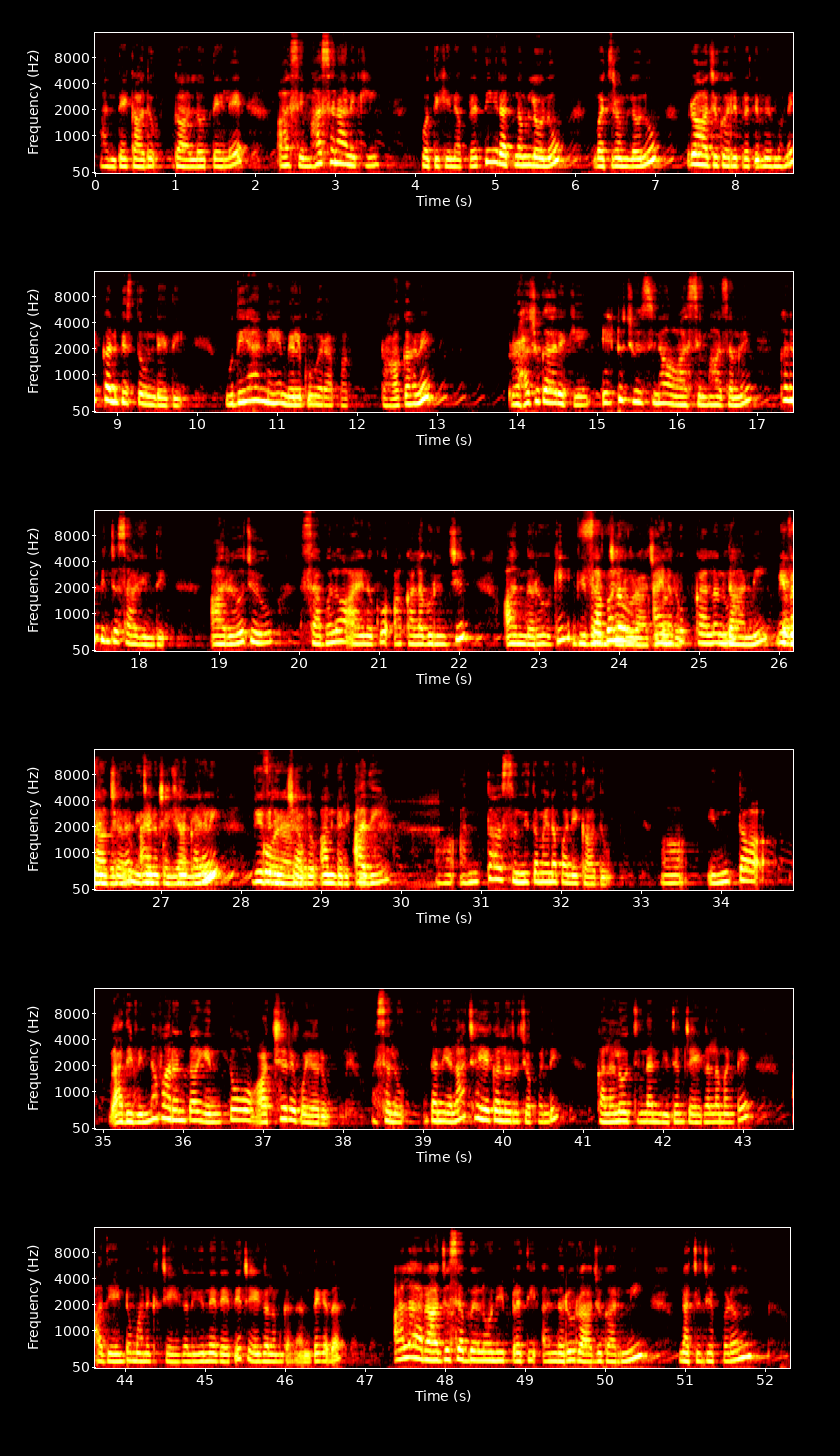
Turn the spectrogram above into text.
అంతేకాదు గాల్లో తేలే ఆ సింహాసనానికి పొదిగిన ప్రతి రత్నంలోనూ వజ్రంలోనూ రాజుగారి ప్రతిబింబమే కనిపిస్తూ ఉండేది. ఉదయాన్నే మెలకువర రాగానే రాజుగారికి ఎటు చూసినా ఆ సింహాసనే కనిపించసాగింది. ఆ రోజు సభలో ఆయనకు ఆ కళ గురించి అందరూకి సభలో ఆయనకు కళను దాన్ని వివరించారు. నిజం చేయాలని వివరించారు అందరికి. అది అంత సున్నితమైన పని కాదు. ఎంత అది విన్న వారంతా ఎంతో ఆశ్చర్యపోయారు. అసలు దాన్ని ఎలా చేయగలరు చెప్పండి? కళలో వచ్చిందని నిజం చేయగలమంటే అదేంటో మనకి చేయగలిగినదైతే చేయగలం కదా అంతే కదా? అలా రాజ్యసభలోని ప్రతి అందరూ రాజుగారిని నచ్చజెప్పడం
